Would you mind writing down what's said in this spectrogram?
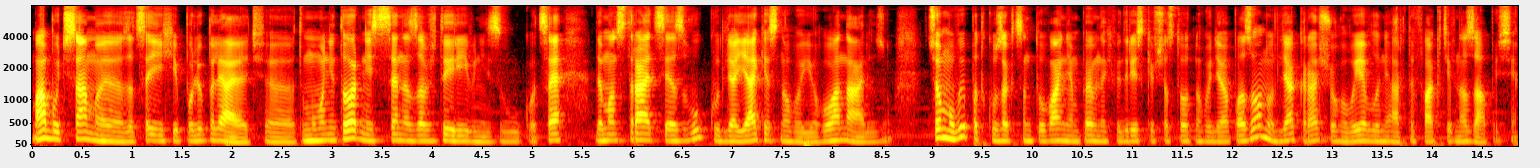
Мабуть, саме за це їх і полюбляють. Е, Тому моніторність це не завжди рівність звуку, це демонстрація звуку для якісного його аналізу. В цьому випадку з акцентуванням певних відрізків частотного діапазону для кращого виявлення артефактів на записі.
